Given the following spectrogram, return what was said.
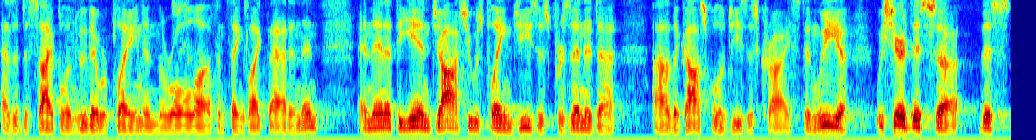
as a disciple and who they were playing in the role of and things like that. And then and then at the end, Josh, who was playing Jesus, presented uh, uh, the gospel of Jesus Christ. And we, uh, we shared this, uh, this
